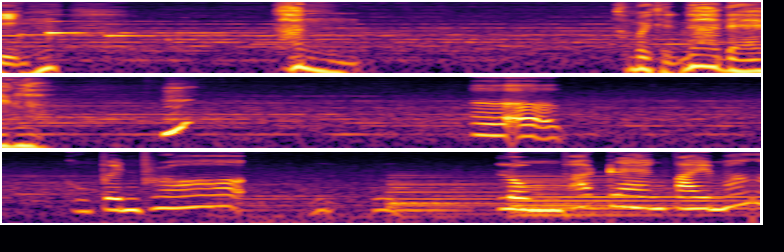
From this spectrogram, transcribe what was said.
หญิง ท่านทำไมถึงหน้าแดงล่ะ เออเออคงเป็นเพราะ ลมพัดแรงไปมั้ง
